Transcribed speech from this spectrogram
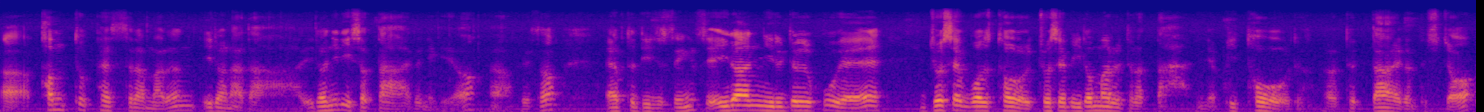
아, come to pass란 말은 일어나다. 이런 일이 있었다 이런 얘기예요. 아, 그래서 after these things 이러한 일들 후에 Joseph was told 조셉이 이런 말을 들었다. be told 어, 듣다 이런 뜻이죠.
